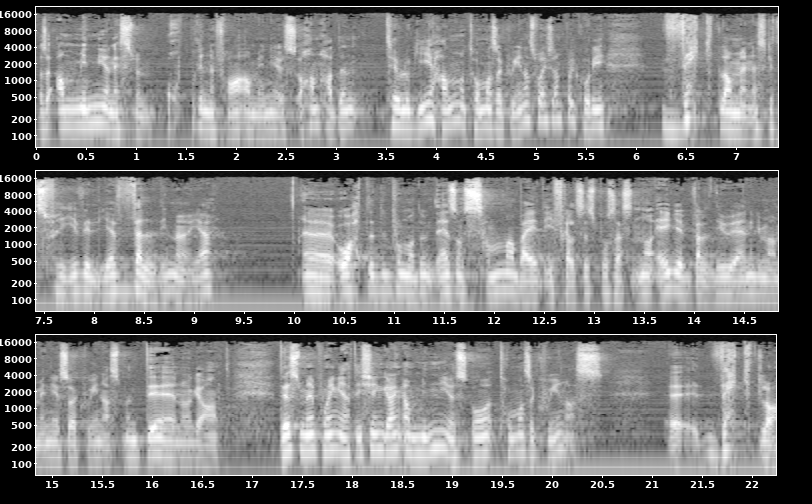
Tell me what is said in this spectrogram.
altså Arminianismen opprinner fra Arminius. Og Han hadde en teologi, han og Thomas Aquinas, for eksempel, hvor de vektla menneskets frie vilje veldig mye. Uh, og at det på en måte er sånn samarbeid i frelsesprosessen. Nå, Jeg er veldig uenig med Arminius og Aquinas, men det er noe annet. Det som er Poenget er at ikke engang Arminius og Thomas Aquinas uh, vektla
